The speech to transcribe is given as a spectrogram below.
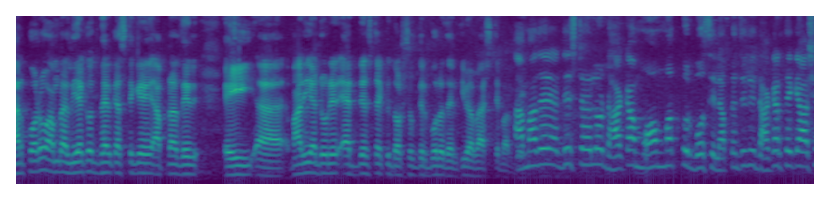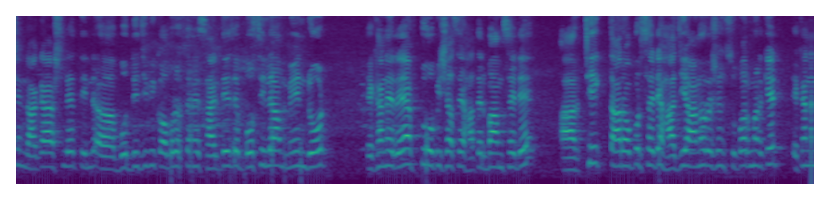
তারপরেও আমরা লিয়াকত ভাইয়ের কাছ থেকে আপনাদের এই মারিয়া ডোরের অ্যাড্রেসটা একটু দর্শকদের বলে দেন কীভাবে আসতে পারবে? আমাদের অ্যাড্রেসটা হলো ঢাকা মোহাম্মদপুর বসিলা। আপনি যদি ঢাকার থেকে আসেন ঢাকা আসলে তিন বুদ্ধিজীবী কবরস্থানের সাইড দিয়ে যে বসিলা মেন রোড এখানে র্যাব টু অফিস আছে হাতের বাম সাইডে আর ঠিক তার অপর সাইডে হাজি আনোয়ার হোসেন সুপার মার্কেট এখানে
